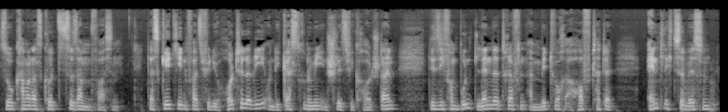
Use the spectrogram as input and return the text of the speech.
So kann man das kurz zusammenfassen. Das gilt jedenfalls für die Hotellerie und die Gastronomie in Schleswig-Holstein, die sich vom Bund-Länder-Treffen am Mittwoch erhofft hatte, endlich zu wissen,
